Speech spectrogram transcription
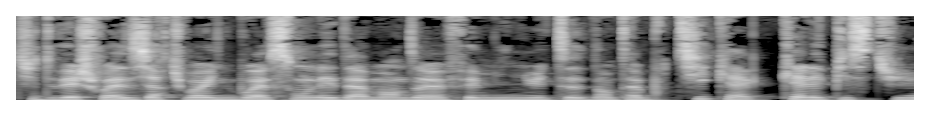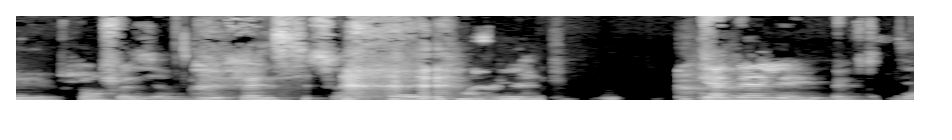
tu devais choisir, tu vois, une boisson lait d'amande euh, fait minute dans ta boutique, à quelle épice tu... Je peux en choisir deux. Cannelle et paprika.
